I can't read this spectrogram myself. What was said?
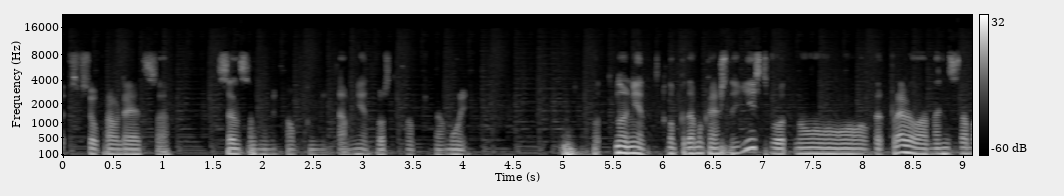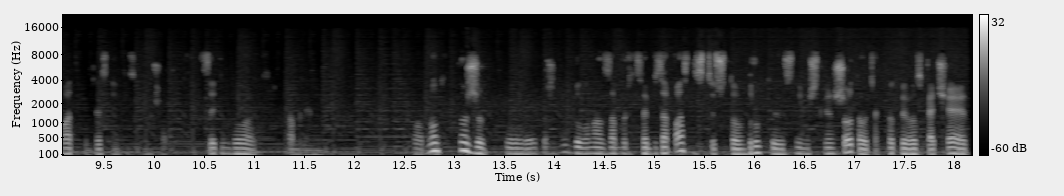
То есть все управляется сенсорными кнопками. Там нет просто кнопки домой. Вот. Ну нет, кнопка домой, конечно, есть, вот, но, как правило, она не срабатывает для снятия скриншота. С этим бывают проблемы. Вот. Ну, тут тоже, э, это же Google у нас заботится о безопасности, что вдруг ты снимешь скриншот, а у тебя кто-то его скачает,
